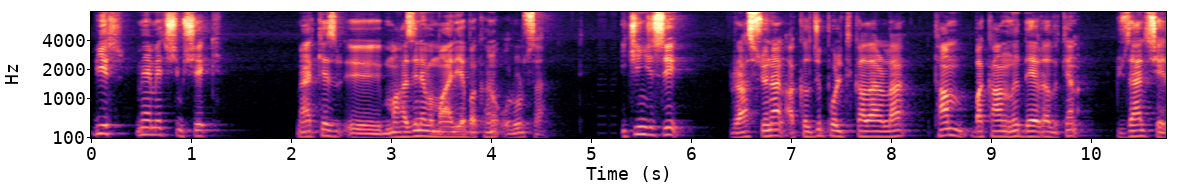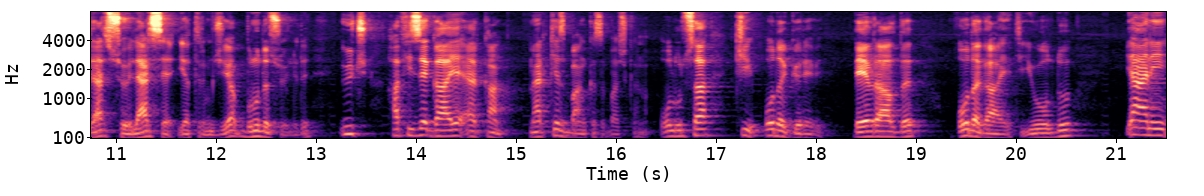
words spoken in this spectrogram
Bir Mehmet Şimşek Merkez e, Mahazine ve Maliye Bakanı olursa. İkincisi rasyonel akılcı politikalarla tam bakanlığı devralırken güzel şeyler söylerse yatırımcıya bunu da söyledi. 3. Hafize Gaye Erkan Merkez Bankası Başkanı olursa ki o da görevi devraldı. O da gayet iyi oldu. Yani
